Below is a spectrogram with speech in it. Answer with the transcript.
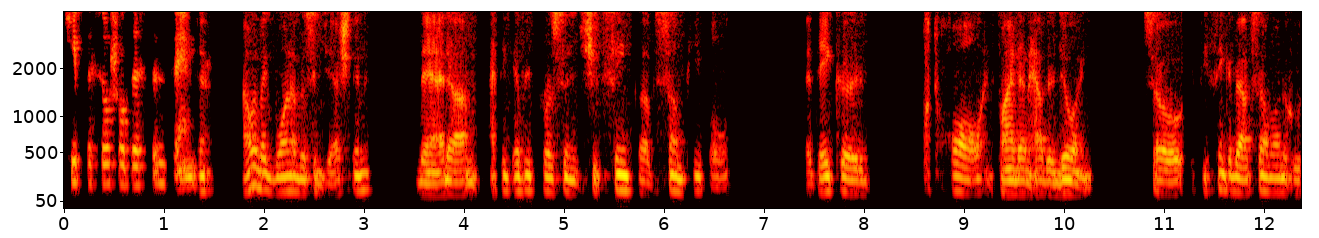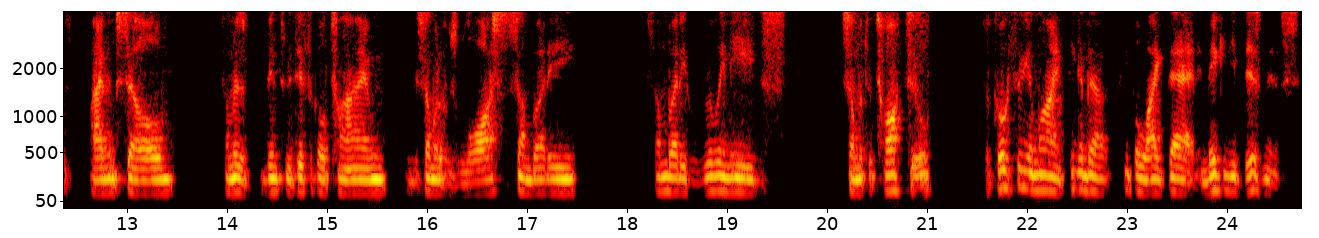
keep the social distancing. Yeah. I would make one other suggestion that um, I think every person should think of some people that they could call and find out how they're doing. So if you think about someone who's by themselves, someone who's been through a difficult time, maybe someone who's lost somebody, somebody who really needs someone to talk to, so go through your mind, think about people like that and make it your business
